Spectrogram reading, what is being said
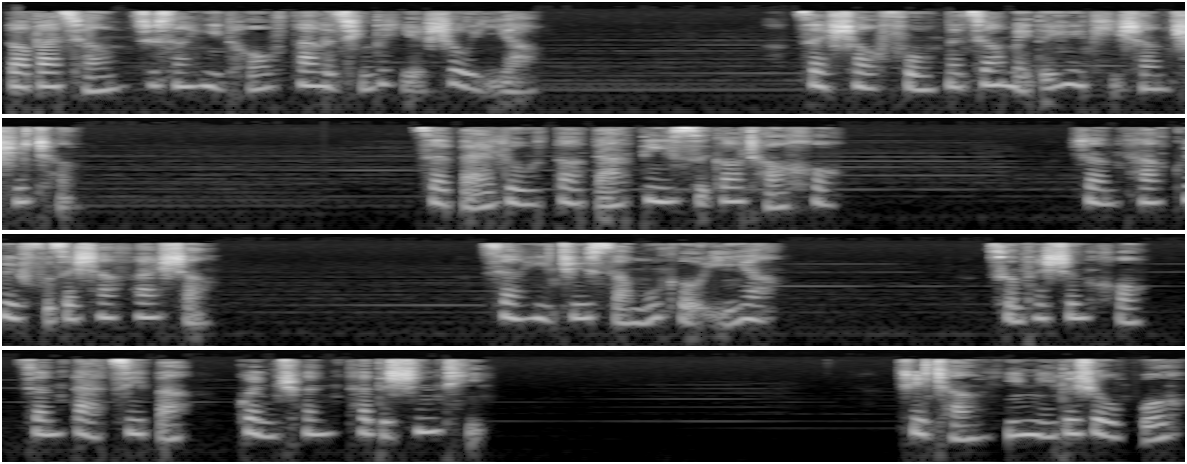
刀疤强就像一头发了情的野兽一样，在少妇那娇美的玉体上驰骋。在白露到达第一次高潮后，让她跪伏在沙发上，像一只小母狗一样，从她身后将大鸡巴贯穿她的身体。这场淫迷的肉搏，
